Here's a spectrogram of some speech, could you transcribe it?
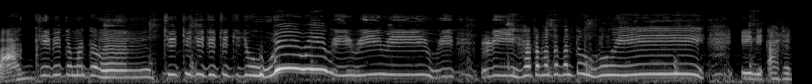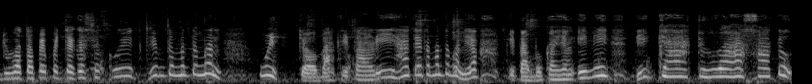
lagi nih teman-teman? Wih, wih, wih, wih, wih. Lihat teman-teman tuh. Wih, ini ada dua topeng penjaga squid game teman-teman. Wih, coba kita lihat ya teman-teman ya. Kita buka yang ini. Tiga, dua, satu.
